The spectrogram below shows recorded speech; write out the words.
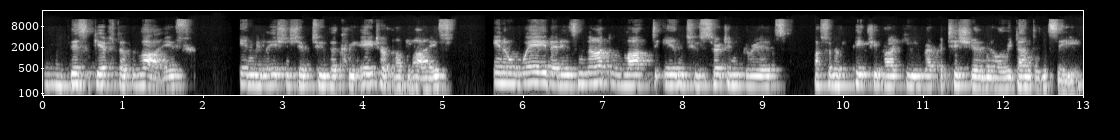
this gift of life in relationship to the creator of life in a way that is not locked into certain grids of sort of patriarchy, repetition, or redundancy.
